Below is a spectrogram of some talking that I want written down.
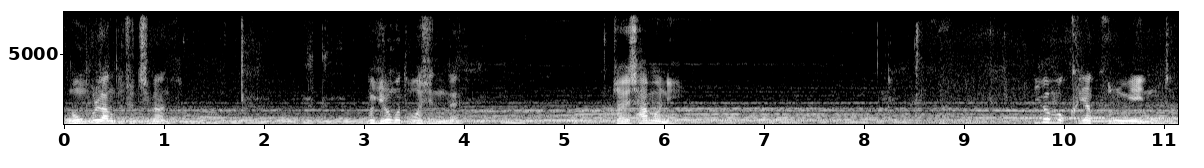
몽블랑도 좋지만 뭐 이런 것도 멋있는데? 저의 샤머니. 이거 뭐 그냥 구름 위에 있는 거잖아.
